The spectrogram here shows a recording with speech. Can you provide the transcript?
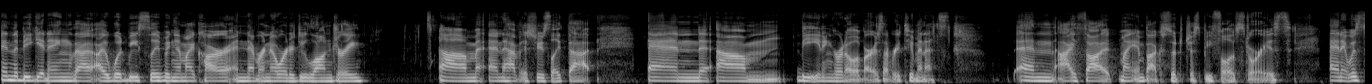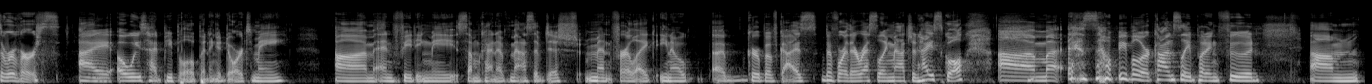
in the beginning that I would be sleeping in my car and never know where to do laundry um, and have issues like that and um, be eating granola bars every two minutes. And I thought my inbox would just be full of stories. And it was the reverse. I always had people opening a door to me um, and feeding me some kind of massive dish meant for like, you know, a group of guys before their wrestling match in high school. Um, so people were constantly putting food. Um,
